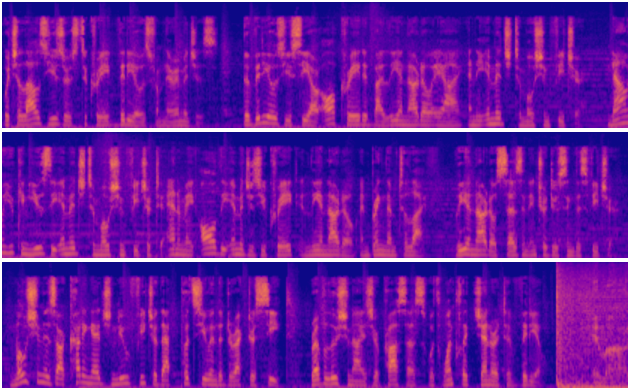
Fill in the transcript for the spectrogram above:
which allows users to create videos from their images. The videos you see are all created by Leonardo AI and the image to motion feature. Now you can use the image to motion feature to animate all the images you create in Leonardo and bring them to life. Leonardo says in introducing this feature. Motion is our cutting edge new feature that puts you in the director's seat. Revolutionize your process with one click generative video. Iman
